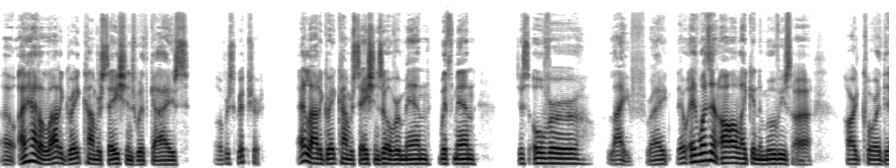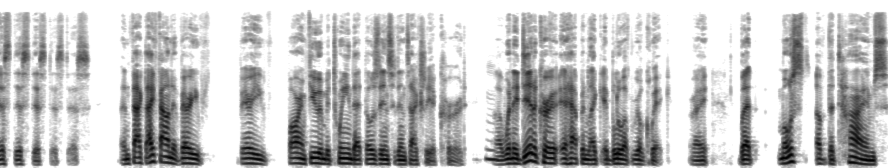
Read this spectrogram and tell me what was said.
Uh, I had a lot of great conversations with guys over scripture. I had a lot of great conversations over men with men, just over life. Right? There- It wasn't all like in the movies, uh, hardcore. This, this, this, this, this. In fact, I found it very, very far and few in between that those incidents actually occurred. Mhm. Uh, when it did occur, it happened like it blew up real quick, right? But most of the times,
